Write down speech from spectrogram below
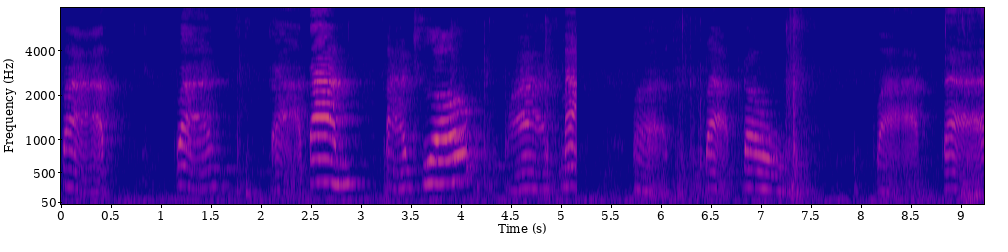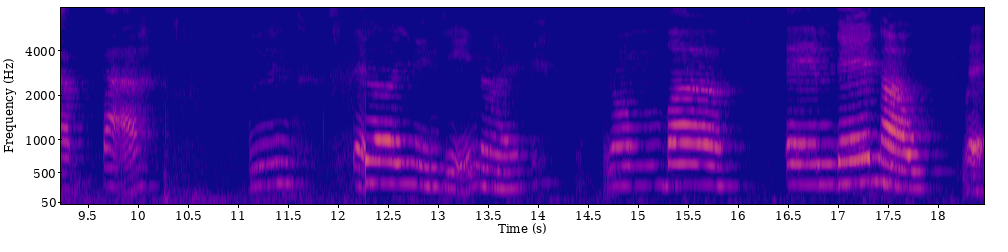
bà bà bà tam bà số bà bà bà bà đầu bà bà bà chơi nhìn chị này. Năm ba, em đến đầu mẹ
